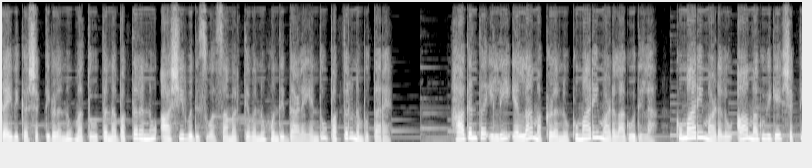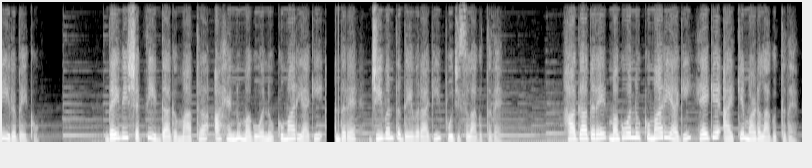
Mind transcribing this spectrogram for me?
ದೈವಿಕ ಶಕ್ತಿಗಳನ್ನು ಮತ್ತು ತನ್ನ ಭಕ್ತರನ್ನು ಆಶೀರ್ವದಿಸುವ ಸಾಮರ್ಥ್ಯವನ್ನು ಹೊಂದಿದ್ದಾಳೆ ಎಂದು ಭಕ್ತರು ನಂಬುತ್ತಾರೆ. ಹಾಗಂತ ಇಲ್ಲಿ ಎಲ್ಲಾ ಮಕ್ಕಳನ್ನು ಕುಮಾರಿ ಮಾಡಲಾಗುವುದಿಲ್ಲ, ಕುಮಾರಿ ಮಾಡಲು ಆ ಮಗುವಿಗೆ ಶಕ್ತಿ ಇರಬೇಕು. ದೈವಿ ಶಕ್ತಿ ಇದ್ದಾಗ ಮಾತ್ರ ಆ ಹೆಣ್ಣು ಮಗುವನ್ನು ಕುಮಾರಿಯಾಗಿ, ಅಂದರೆ ಜೀವಂತ ದೇವರಾಗಿ ಪೂಜಿಸಲಾಗುತ್ತದೆ. ಹಾಗಾದರೆ ಮಗುವನ್ನು ಕುಮಾರಿಯಾಗಿ ಹೇಗೆ ಆಯ್ಕೆ ಮಾಡಲಾಗುತ್ತದೆ?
